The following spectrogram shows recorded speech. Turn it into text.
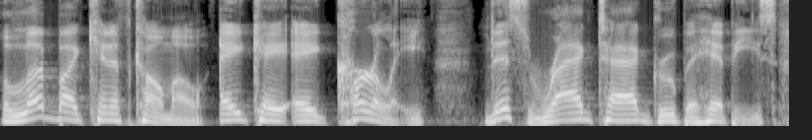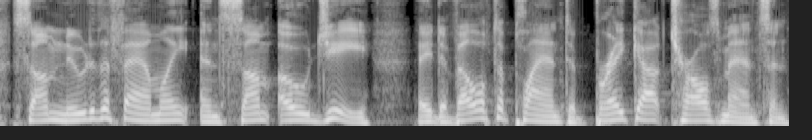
Led by Kenneth Como, aka Curly, this ragtag group of hippies, some new to the family and some OG, they developed a plan to break out Charles Manson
